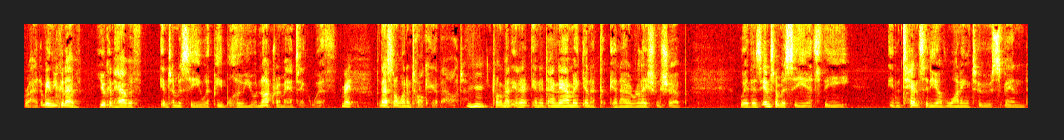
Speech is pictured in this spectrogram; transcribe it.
right i mean you can have you can have intimacy with people who you're not romantic with Right. but that's not what i'm talking about Mm-hmm. I'm talking about in a, in a dynamic in a in a relationship where there's intimacy it's the intensity of wanting to spend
